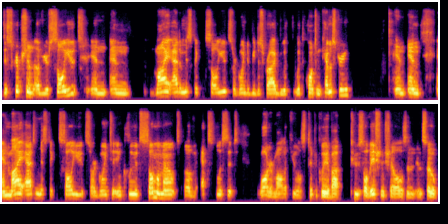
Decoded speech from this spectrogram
description of your solute and, and my atomistic solutes are going to be described with, with quantum chemistry. And and and my atomistic solutes are going to include some amount of explicit water molecules typically about two solvation shells. And, and so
